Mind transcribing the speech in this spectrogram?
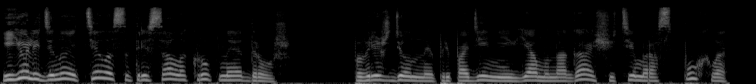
ее ледяное тело сотрясало крупная дрожь. Поврежденная при падении в яму нога ощутимо распухла,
